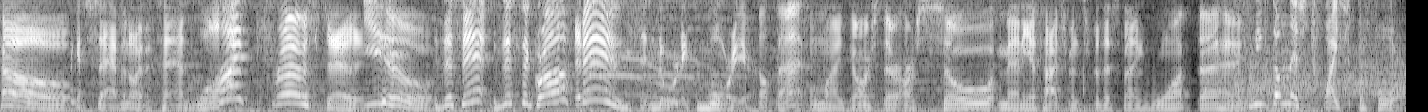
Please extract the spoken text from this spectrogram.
Yo. Like a 7 out of 10. What? Broski. Ew. Is this it? Is this the Grau? It is. The Nordic Warrior. Not bad. Oh my gosh. There are so many attachments for this thing. What the heck? We've done this twice before.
